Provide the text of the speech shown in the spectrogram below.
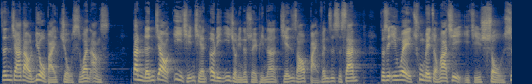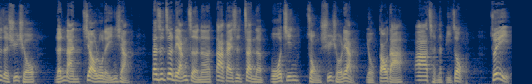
增加到六百九十万盎司。但仍较疫情前二零一九年的水平呢减少百分之十三，这是因为触媒转化器以及首饰的需求仍然较弱的影响。但是这两者呢，大概是占了铂金总需求量有高达八成的比重。所以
